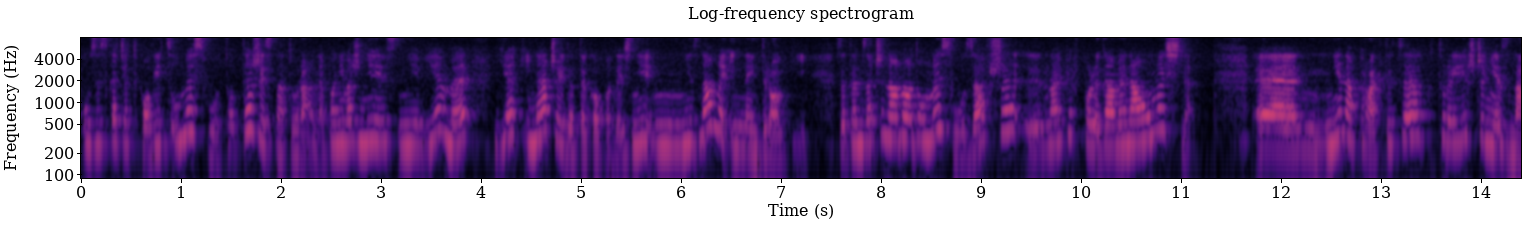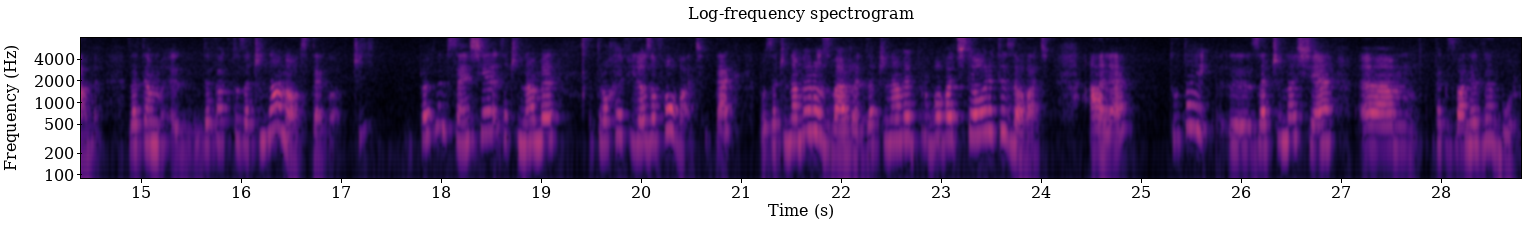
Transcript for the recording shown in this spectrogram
uzyskać odpowiedź z umysłu. To też jest naturalne, ponieważ nie, jest, nie wiemy, jak inaczej do tego podejść. Nie, nie znamy innej drogi. Zatem zaczynamy od umysłu. Zawsze y, najpierw polegamy na umyśle, e, nie na praktyce, której jeszcze nie znamy. Zatem y, de facto zaczynamy od tego. Czyli w pewnym sensie zaczynamy trochę filozofować, tak? Bo zaczynamy rozważać, zaczynamy próbować teoretyzować, ale tutaj y, zaczyna się em, tak zwany wybór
